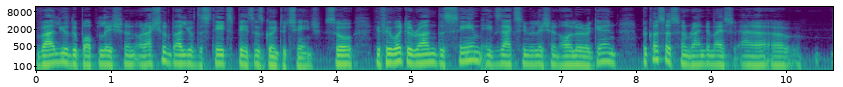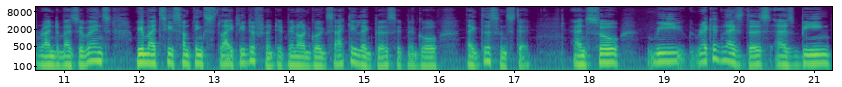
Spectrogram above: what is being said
value of the population or actual value of the state space is going to change. So if we were to run the same exact simulation all over again, because of some randomized uh, uh, randomized events, we might see something slightly different. It may not go exactly like this. It may go like this instead. And so we recognize this as being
